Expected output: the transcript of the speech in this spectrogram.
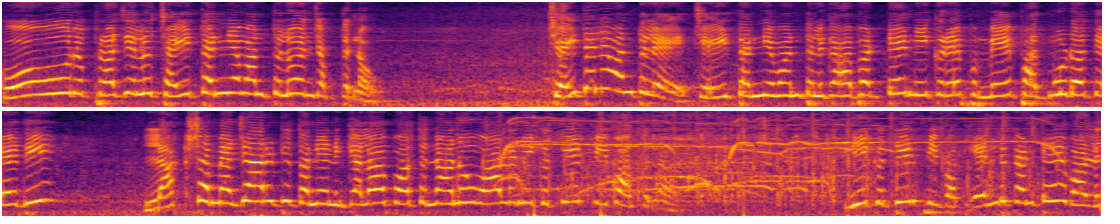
కోవూరు ప్రజలు చైతన్యవంతులు అని చెప్తున్నావు. చైతన్యవంతులే. చైతన్యవంతులు కాబట్టే నీకు రేపు మే పదమూడో తేదీ లక్ష మెజారిటీతో నేను గెలవబోతున్నాను. వాళ్ళు నీకు తీర్పు ఇవ్వబోతున్నారు. నీకు తీర్పు ఇవ్వ ఎందుకంటే వాళ్ళు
